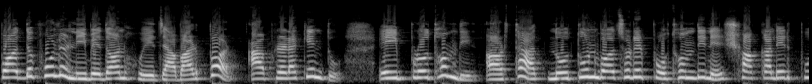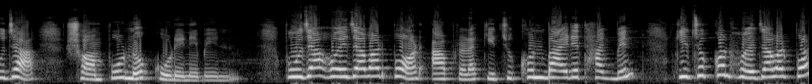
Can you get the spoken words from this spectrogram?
পদ্মফুল নিবেদন হয়ে যাবার পর আপনারা কিন্তু এই প্রথম দিন অর্থাৎ নতুন বছরের প্রথম দিনে সকালের পূজা সম্পূর্ণ করে নেবেন। পূজা হয়ে যাওয়ার পর আপনারা কিছুক্ষণ বাইরে থাকবেন। কিছুক্ষণ হয়ে যাওয়ার পর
